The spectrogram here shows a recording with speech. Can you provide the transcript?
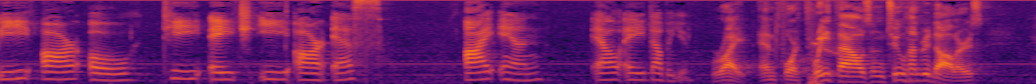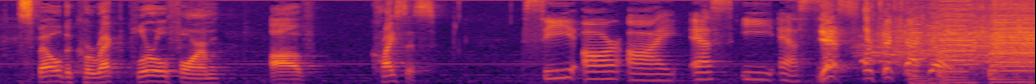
B R O T H E R S I N L A W. Right. And for $3,200, spell the correct plural form of crisis. C R I S E S. Yes, for tic tac dough.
